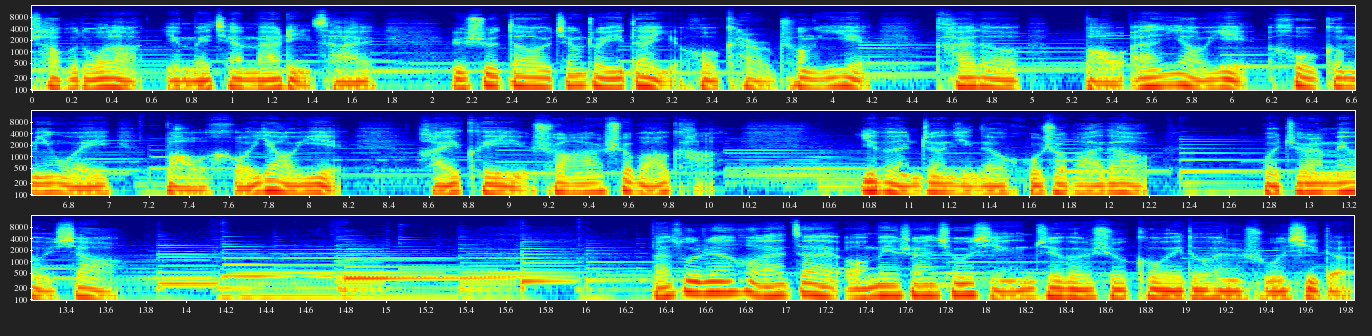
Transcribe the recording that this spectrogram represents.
差不多了，也没钱买理财，于是到江浙一带以后开始创业，开了保安药业，后更名为宝和药业，还可以刷社保卡，一本正经的胡说八道，我居然没有笑。白素贞后来在峨眉山修行，这个是各位都很熟悉的。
